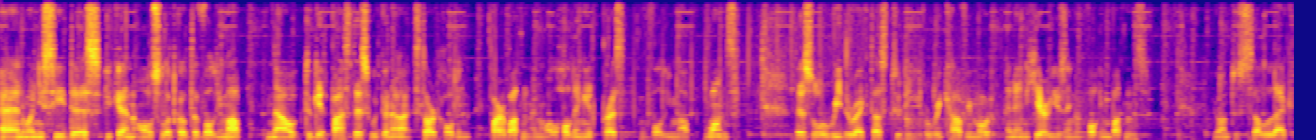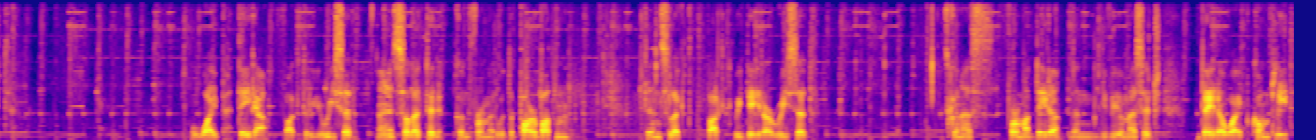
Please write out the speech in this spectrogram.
And when you see this, you can also let go of the volume up. Now, to get past this, we're gonna start holding power button and while holding it, press volume up once. This will redirect us to the recovery mode and then here using volume buttons, you want to select wipe data, factory reset, and it's selected, confirm it with the power button, then select factory data reset. It's gonna format data, then give you a message, data wipe complete.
